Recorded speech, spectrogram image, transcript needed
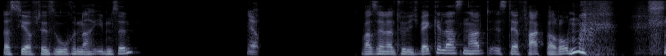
dass sie auf der Suche nach ihm sind. Ja. Was er natürlich weggelassen hat, ist der Fakt, warum.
